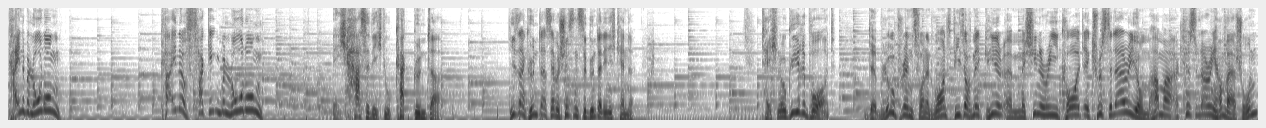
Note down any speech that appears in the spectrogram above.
Keine Belohnung! Keine fucking Belohnung! Ich hasse dich, du Kack-Günther. Dieser Günther ist der beschissenste Günther, den ich kenne. Technologie-Report. The blueprints for an advanced piece of uh, machinery called a crystallarium. Haben wir, a crystallarium haben wir ja schon.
